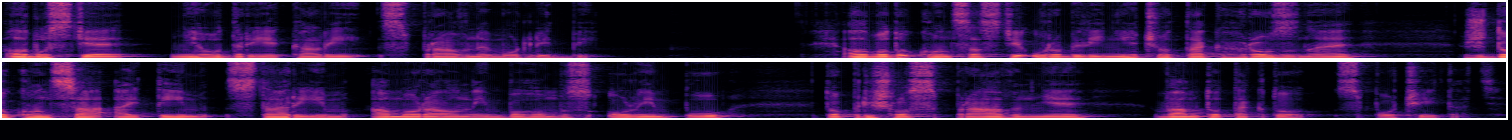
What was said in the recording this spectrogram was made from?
Alebo ste neodriekali správne modlitby. Alebo dokonca ste urobili niečo tak hrozné, že dokonca aj tým starým amorálnym bohom z Olympu to prišlo správne vám to takto spočítať.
